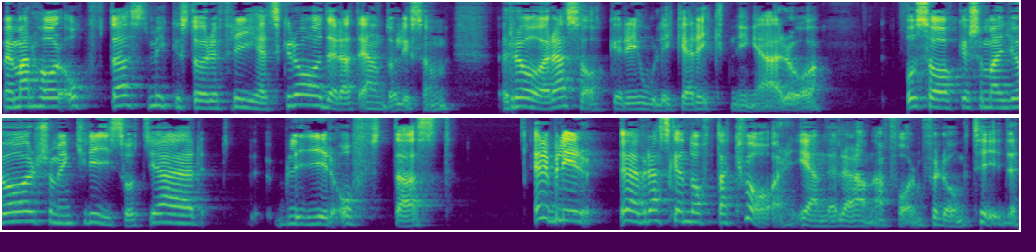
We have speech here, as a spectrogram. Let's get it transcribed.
Men man har oftast mycket större frihetsgrader att ändå liksom röra saker i olika riktningar. Och, och saker som man gör som en krisåtgärd blir oftast, eller blir överraskande ofta kvar i en eller annan form för lång tid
